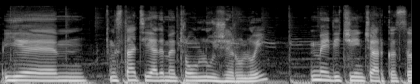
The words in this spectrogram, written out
E în stația de metrou Lujerului. Medicii încearcă să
